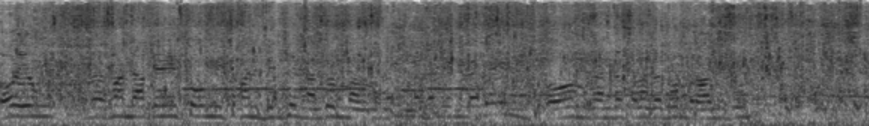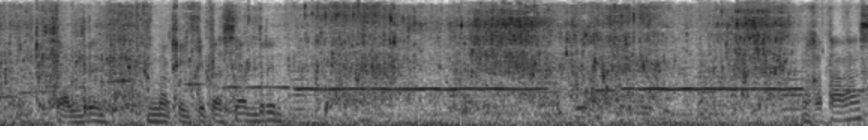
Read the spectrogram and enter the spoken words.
Oh, yung naman natin yung Tommy tsaka ni Vincent, nandun, marami. Oo, maganda talaga doon, marami doon. Si Aldrin. Nakikita si Aldrin. Nakatakas.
